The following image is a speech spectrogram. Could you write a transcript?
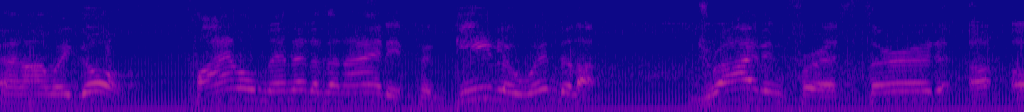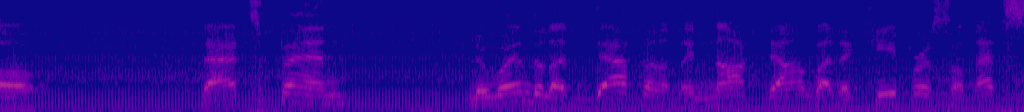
And on we go. Final minute of the 90. Péguy Luyindula driving for a third. Uh-oh. That's Ben. Luyindula definitely knocked down by the keeper, so that's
